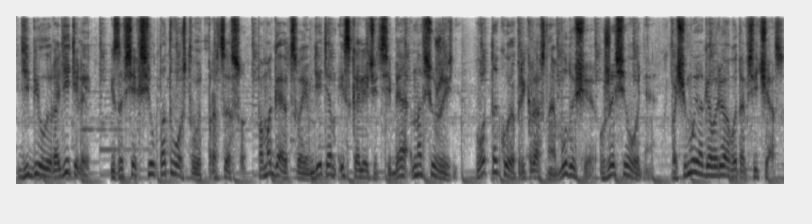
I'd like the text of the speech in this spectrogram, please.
дебилы-родители изо всех сил потворствуют процессу, помогают своим детям искалечить себя на всю жизнь. Вот такое прекрасное будущее уже сегодня. Почему я говорю об этом сейчас?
